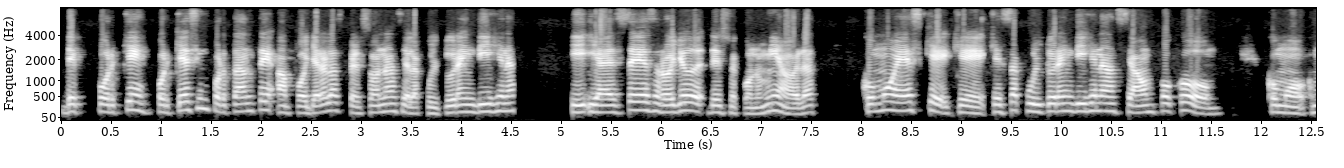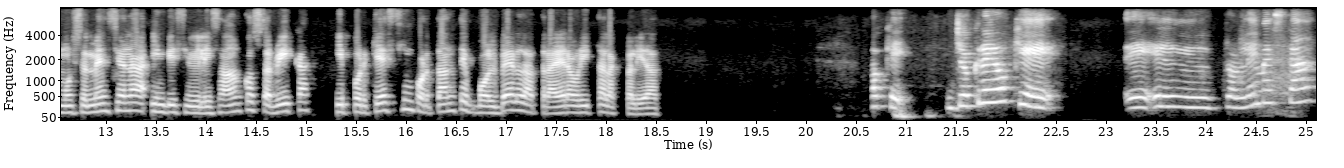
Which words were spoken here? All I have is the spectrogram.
de por qué, por qué es importante apoyar a las personas y a la cultura indígena y, y a este desarrollo de, de, su economía, ¿verdad? ¿Cómo es que, que, que esta cultura indígena sea un poco, como, usted menciona, invisibilizado en Costa Rica y por qué es importante volverla a traer ahorita a la actualidad? Ok, yo creo que eh, el problema está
